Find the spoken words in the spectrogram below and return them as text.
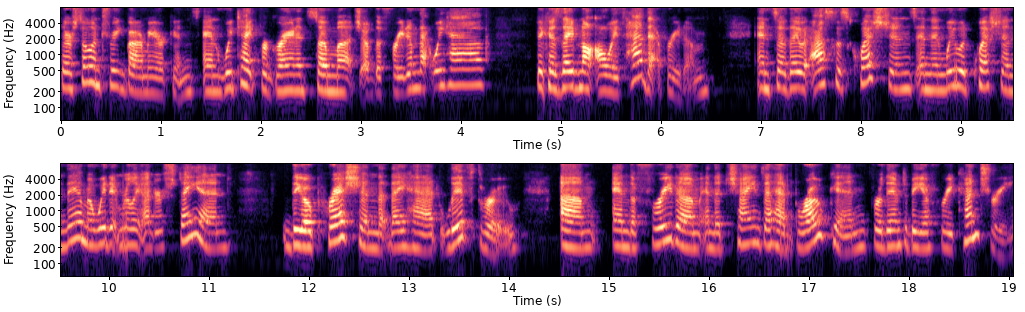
They're so intrigued by Americans, and we take for granted so much of the freedom that we have because they've not always had that freedom. And so they would ask us questions, and then we would question them, and we didn't really understand the oppression that they had lived through um, and the freedom and the chains that had broken for them to be a free country.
